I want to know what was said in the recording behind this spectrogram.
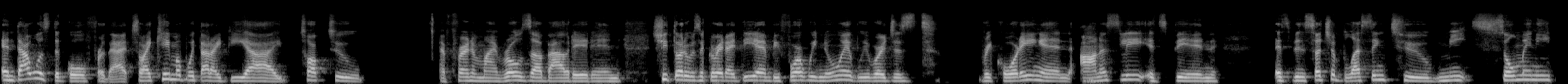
and that was the goal for that so i came up with that idea i talked to a friend of mine, Rosa, about it, and she thought it was a great idea. And before we knew it, we were just recording. And honestly, it's been it's been such a blessing to meet so many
